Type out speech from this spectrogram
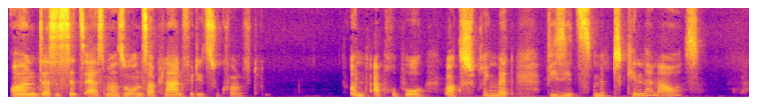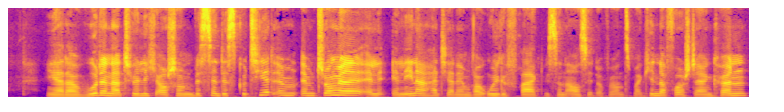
Und das ist jetzt erstmal so unser Plan für die Zukunft. Und apropos Boxspringbett, wie sieht's mit Kindern aus? Ja, da wurde natürlich auch schon ein bisschen diskutiert im, im Dschungel. El Elena hat ja den Raoul gefragt, wie es denn aussieht, ob wir uns mal Kinder vorstellen können.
